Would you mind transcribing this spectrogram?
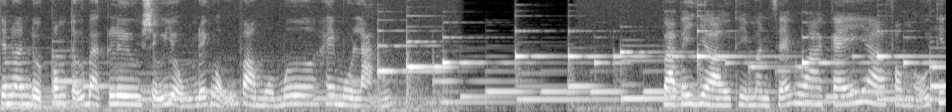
cho nên được công tử bạc liêu sử dụng để ngủ vào mùa mưa hay mùa lạnh. Và bây giờ thì mình sẽ qua cái à, phòng ngủ tiếp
